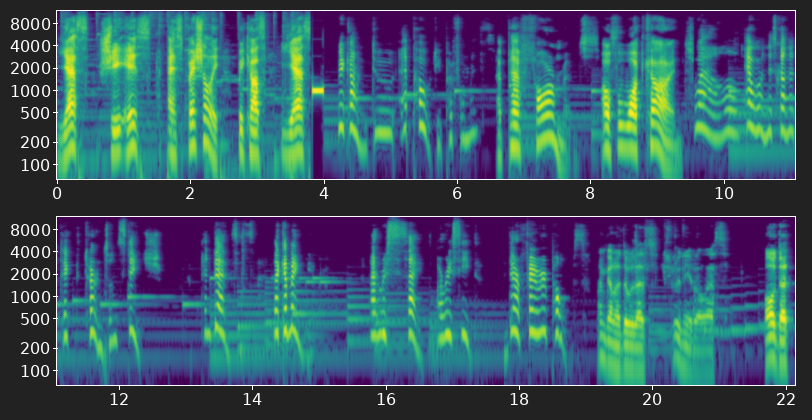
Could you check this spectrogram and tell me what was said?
yes, she is. Especially because, yes, We're going to a poetry performance. a performance. Of what kind? Well, everyone is gonna take turns on stage and dances like a maniac and recite or recite their favorite poems. I'm gonna do that. We need a less. Oh, that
